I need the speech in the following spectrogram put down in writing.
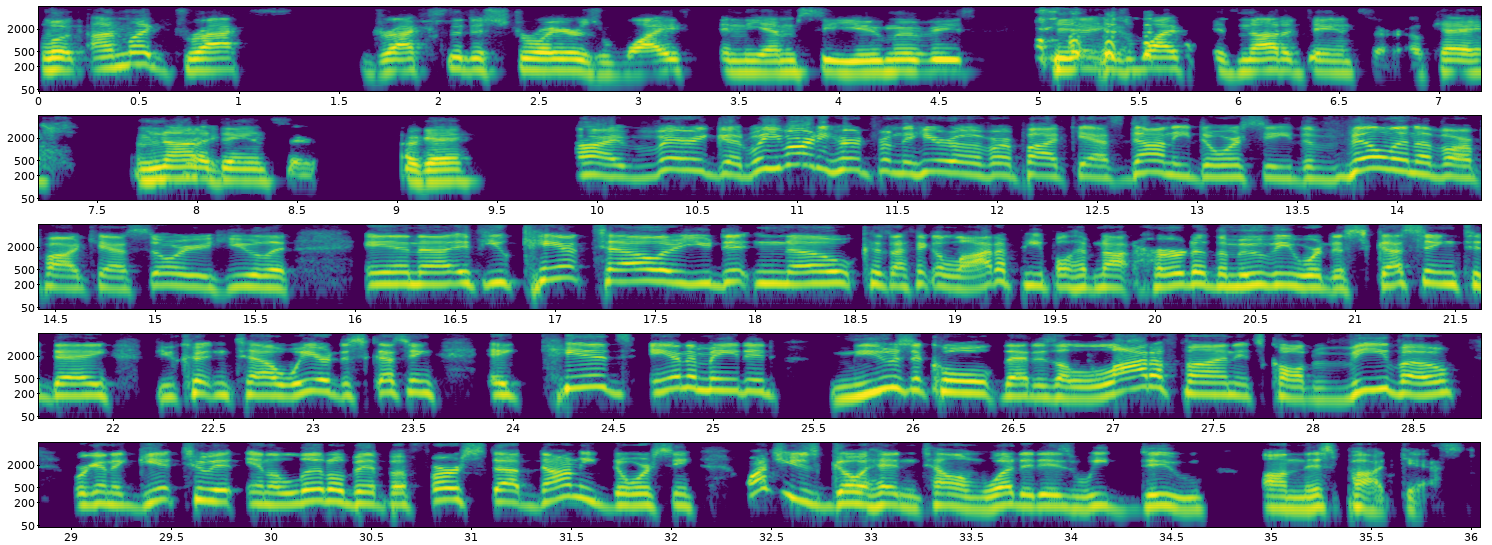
look. I'm like Drax. Drax the Destroyer's wife in the MCU movies. His, his wife is not a dancer. Okay. I'm not Right. a dancer. Okay. All right, very good. Well, you've already heard from the hero of our podcast, Donnie Dorsey, the villain of our podcast, Sawyer Hewlett. And uh, if you can't tell or you didn't know, because I think a lot of people have not heard of the movie we're discussing today, if you couldn't tell, we are discussing a kids animated musical that is a lot of fun. It's called Vivo. We're going to get to it in a little bit. But first up, Donnie Dorsey, why don't you just go ahead and tell them what it is we do on this podcast?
